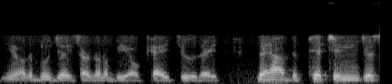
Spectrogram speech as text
you know the Blue Jays are going to be okay too. They they have the pitching just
